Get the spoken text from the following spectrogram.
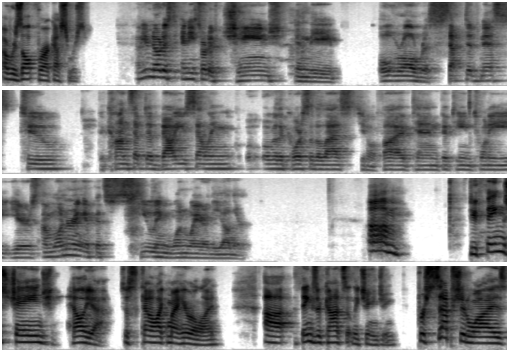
a result for our customers. Have you noticed any sort of change in the overall receptiveness to the concept of value selling over the course of the last, you know, 5, 10, 15, 20 years? I'm wondering if it's skewing one way or the other. Um, do things change? Hell yeah. Just kind of like my hairline. Uh, things are constantly changing. Perception wise,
